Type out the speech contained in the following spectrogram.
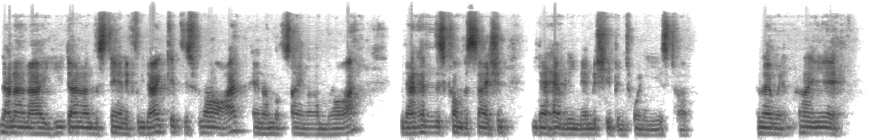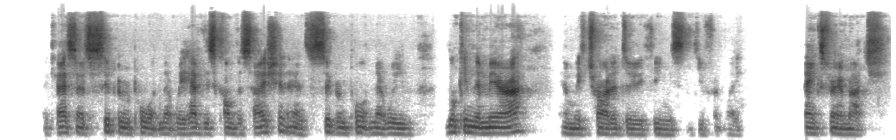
"No, no, no. You don't understand. If we don't get this right, and I'm not saying I'm right, we don't have this conversation. You don't have any membership in 20 years' time." And they went, "Oh yeah." Okay, so it's super important that we have this conversation, and it's super important that we look in the mirror and we try to do things differently. Thanks very much.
